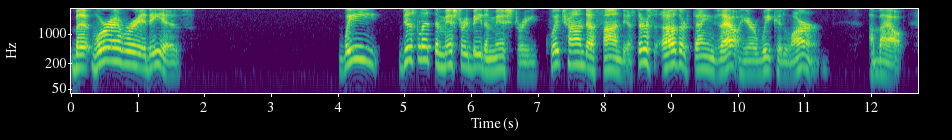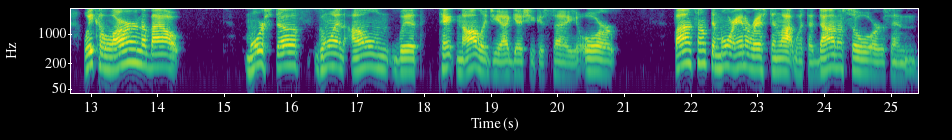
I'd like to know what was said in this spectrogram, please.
But wherever it is, we just let the mystery be the mystery. Quit trying to find this. There's other things out here we could learn about. We can learn about more stuff going on with technology, I guess you could say, or Find something more interesting, like with the dinosaurs and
